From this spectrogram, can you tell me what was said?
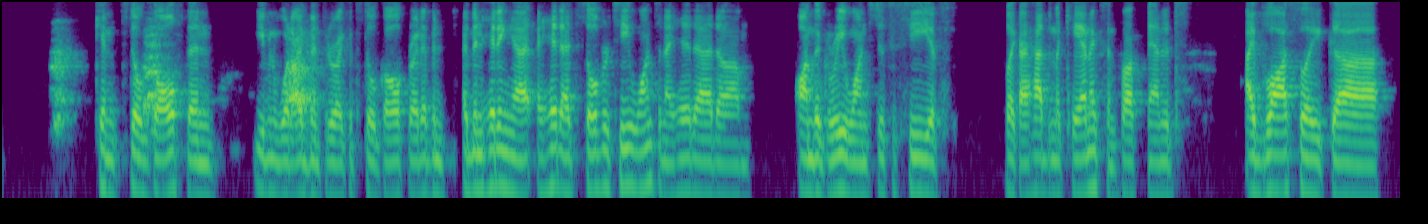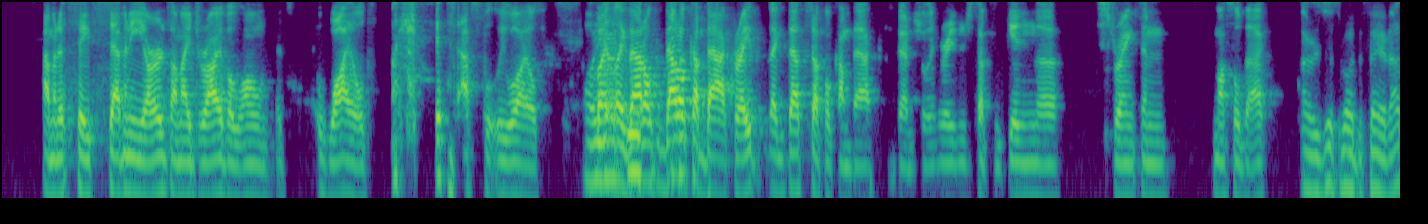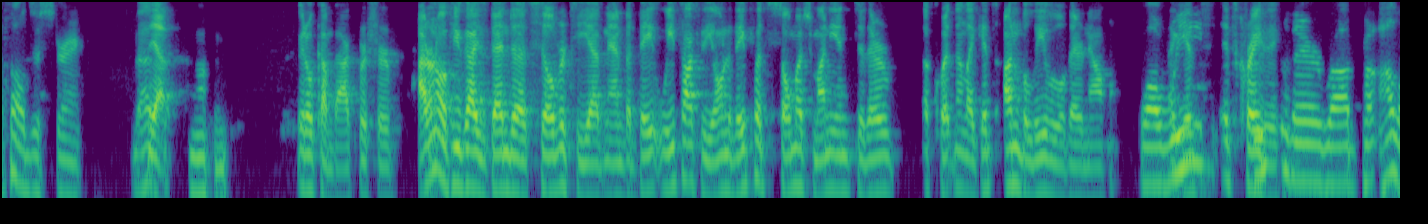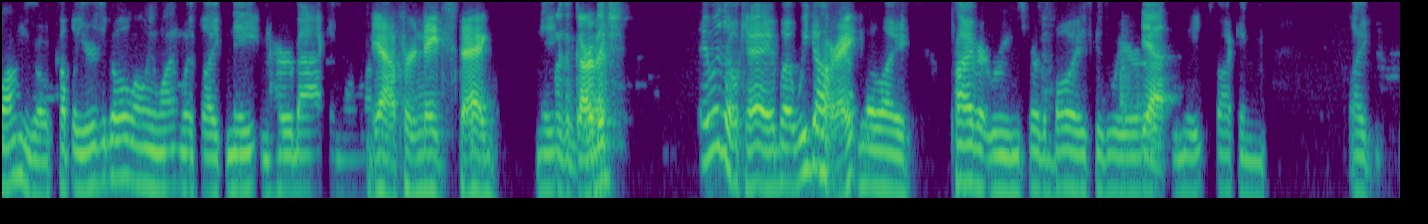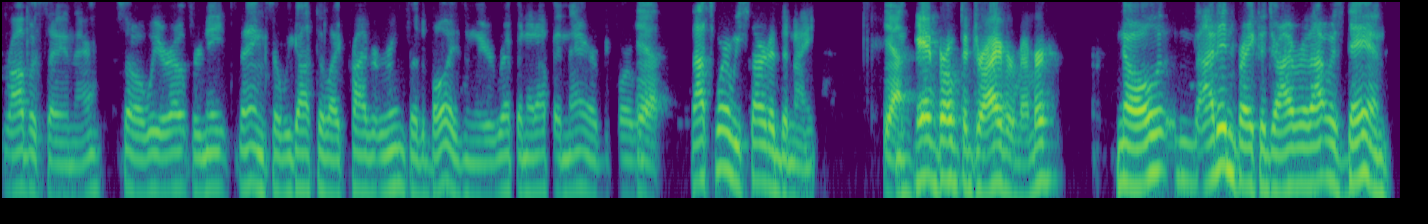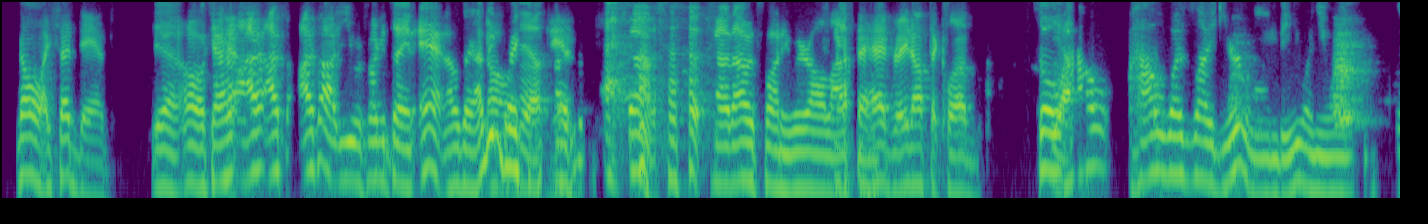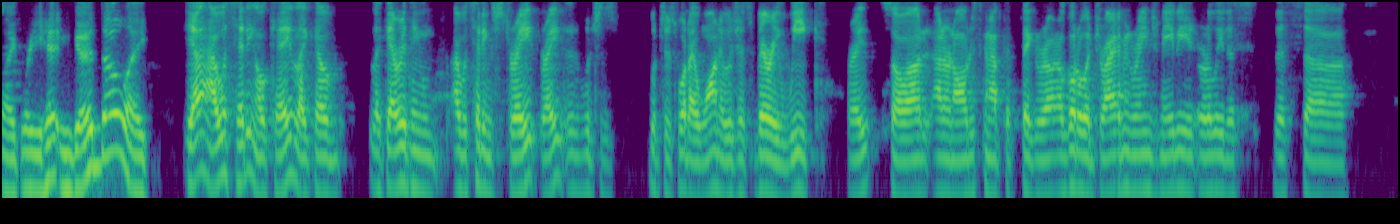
can still golf, then even what I've been through, I could still golf, right? I've been I've been hitting at I hit at Silver Tee once, and I hit at um on the Gree once just to see if like I had the mechanics. And fuck, man, it's I've lost like uh I'm gonna say 70 yards on my drive alone. It's wild. Like it's absolutely wild Oh, but gotta like that'll that'll come back, right? Like that stuff will come back eventually, right? You just have to gain the strength and muscle back. I was just about to say that's all just strength. That's Yeah. nothing. It'll come back for sure. I don't know if you guys been to Silver Tee yet, man, but they we talked to the owner. They put so much money into their equipment, like it's unbelievable there now. Well, Like we it's it's crazy. we were there, Rob. How long ago? A couple years ago when we went with like Nate and Herback and we Yeah, for Nate Stag. Nate. Was it garbage? It was okay, but we got All right. the, like private rooms for the boys because we were Yeah. out Nate's fucking like Rob was saying there. So we were out for Nate's thing, so we got the like private room for the boys, and we were ripping it up in there before. We, Yeah, that's where we started the night. yeah. Dan broke the driver, remember? No, I didn't break the driver. That was Dan. No, I said Dan. Yeah. Oh, okay. I I, I thought you were fucking saying Ant. I was like, I didn't No, break yeah. the driver. Yeah, that was funny. We were all Off the head, right off the club. So Yeah. how how was like your round B when you went? Like, were you hitting good though? Like, yeah, I was hitting okay. Like uh, like everything, I was hitting straight, right? Which is which is what I want. It was just very weak, right? So I, I don't know. I'm just gonna have to figure out. I'll go to a driving range maybe early this this uh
